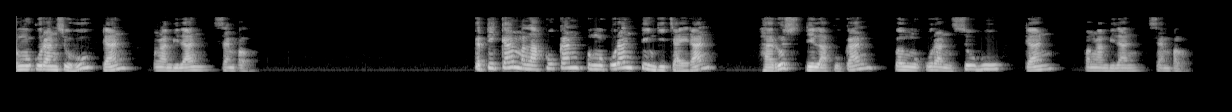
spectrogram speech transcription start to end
Pengukuran suhu dan pengambilan sampel. Ketika melakukan pengukuran tinggi cairan, harus dilakukan pengukuran suhu dan pengambilan sampel.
